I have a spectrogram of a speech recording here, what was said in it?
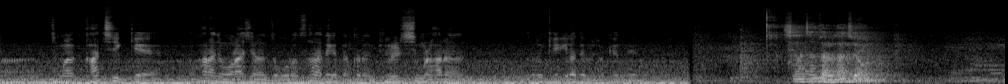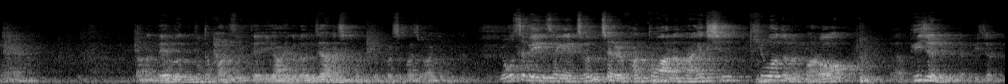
어, 정말 가치 있게 또 하나님 원하시는 쪽으로 살아야 되겠다는 그런 결심을 하는 그런 계기가 되면 좋겠네요. 시간 참 잘 가죠. 네. 나는 네 번 부탁받았을 때이 아이를 언제 하나 싶었는데 벌써 마지막입니다. 요셉의 인생의 전체를 관통하는 하나 핵심 키워드는 바로 어, 비전입니다. 비전.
